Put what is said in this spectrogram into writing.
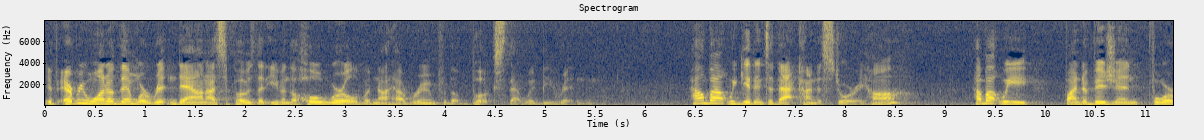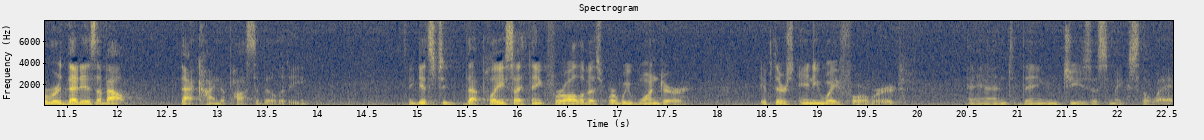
If every one of them were written down, I suppose that even the whole world would not have room for the books that would be written. How about we get into that kind of story, huh? How about we find a vision forward that is about that kind of possibility? It gets to that place, I think, for all of us where we wonder if there's any way forward. And then Jesus makes the way.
